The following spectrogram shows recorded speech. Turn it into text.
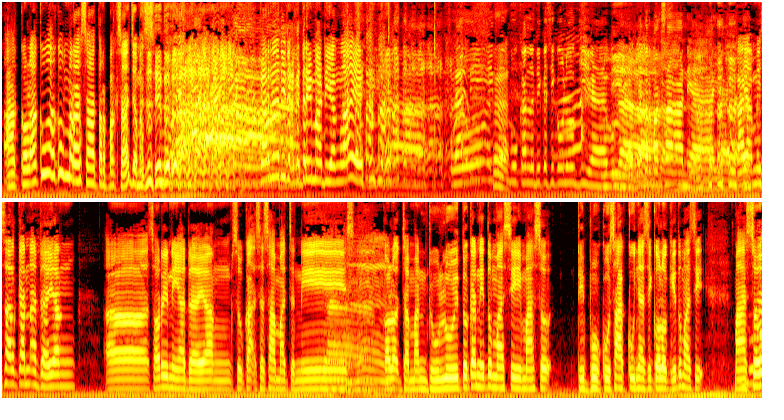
Ah, kalau aku aku merasa terpaksa aja masuk situ. Karena tidak keterima di yang lain. Berarti itu bukan lebih ke psikologi ya, bukan Iya. keterpaksaan ya. ya, ya. Kayak misalkan ada yang eh sorry nih ada yang suka sesama jenis. Kalau zaman dulu itu kan itu masih masuk di buku sakunya psikologi itu masih masuk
